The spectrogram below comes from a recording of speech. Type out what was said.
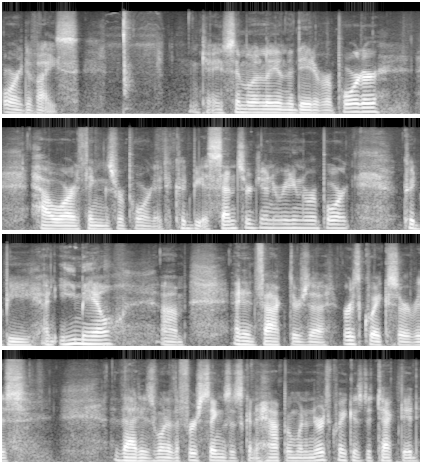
or a device. Okay, similarly in the data reporter, how are things reported? It Could be a sensor generating the report, could be an email, um, and in fact there's a earthquake service that is one of the first things that's going to happen when an earthquake is detected.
